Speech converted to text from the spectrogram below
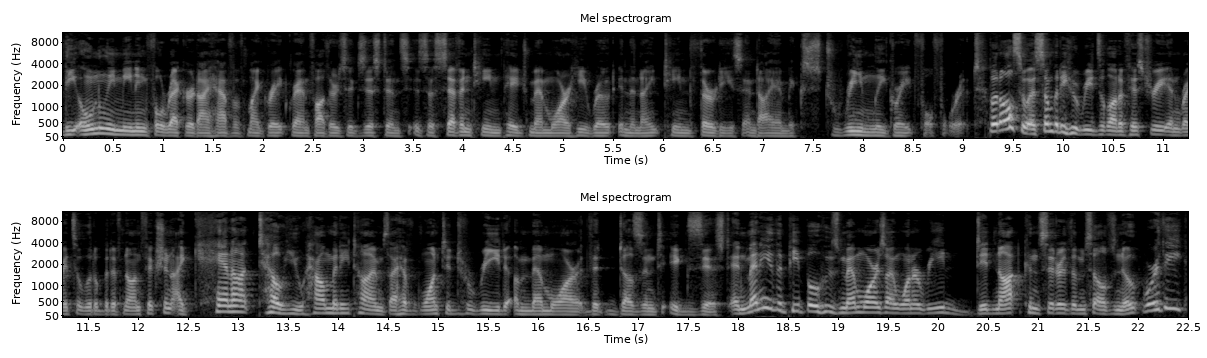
The only meaningful record I have of my great grandfather's existence is a 17 page memoir he wrote in the 1930s and I am extremely grateful for it. But also, as somebody who reads a lot of history and writes a little bit of nonfiction, I cannot tell you how many times I have wanted to read a memoir that doesn't exist. And many of the people whose memoirs I want to read did not consider themselves noteworthy,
